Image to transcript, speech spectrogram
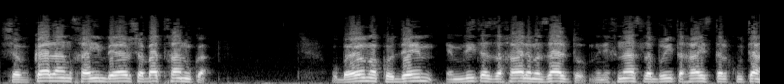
שבקה לן חיים בערב שבת חנוכה. וביום הקודם המליט הזכר למזל טוב, ונכנס לברית אחר הסתלקותה.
